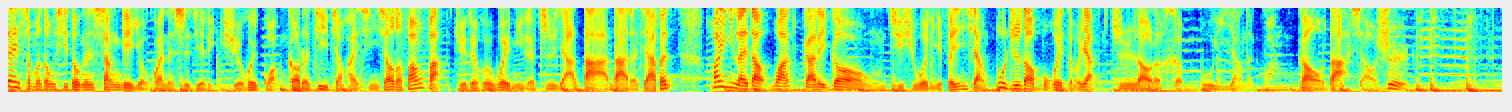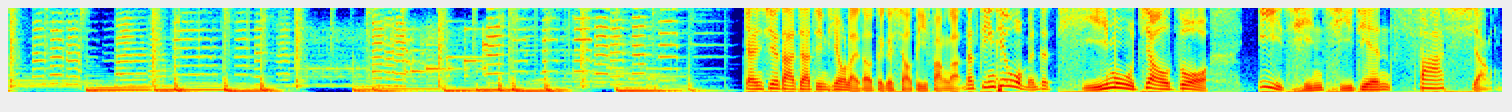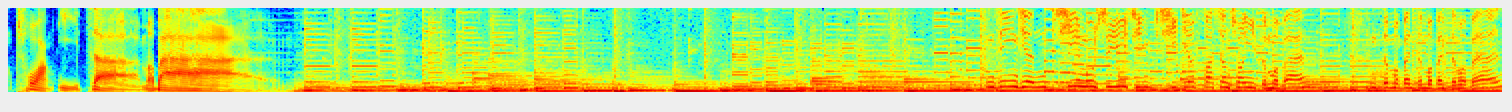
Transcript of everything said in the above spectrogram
在什么东西都跟商业有关的世界里，学会广告的技巧和行销的方法，绝对会为你的职涯大大的加分。欢迎来到哇咖喱贡，继续为你分享不知道不会怎么样，知道了很不一样的广告大小事。感谢大家今天又来到这个小地方了。那今天我们的题目叫做“疫情期间发想创意怎么办”。今天题目是“疫情期间发想创意怎么办？怎么办？怎么办？怎么办？”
